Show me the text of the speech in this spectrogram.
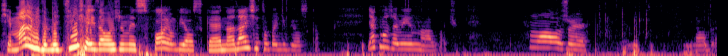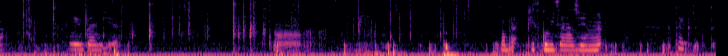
Siemano widzowie, dzisiaj założymy swoją wioskę. Na razie to będzie wioska. Jak możemy ją nazwać? Może... Dobra. Niech będzie... Dobra, pieskowice nazwiemy. Tak, tak, tak,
